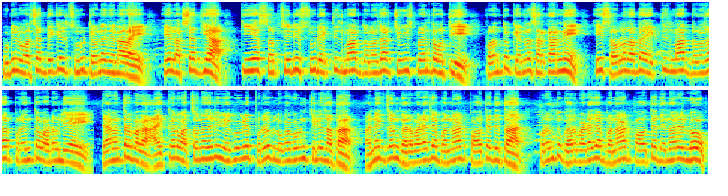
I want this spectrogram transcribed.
पुढील वर्षात देखील सुरू ठेवण्यात येणार आहे. हे लक्षात घ्या की हे सबसिडी सूट एकतीस मार्च दोन हजार चोवीसपर्यंत होती. परंतु केंद्र सरकारने ही सवलत आता एकतीस मार्च दोन हजार पर्यंत वाढवली आहे. त्यानंतर बघा आयकर वाचवण्यासाठी वेगवेगळे प्रयोग लोकांकडून केले जातात. अनेक जण घरभाड्याच्या बनावट पावत्या देतात. परंतु घरभाड्याच्या बनावट पावत्या देणारे लोक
